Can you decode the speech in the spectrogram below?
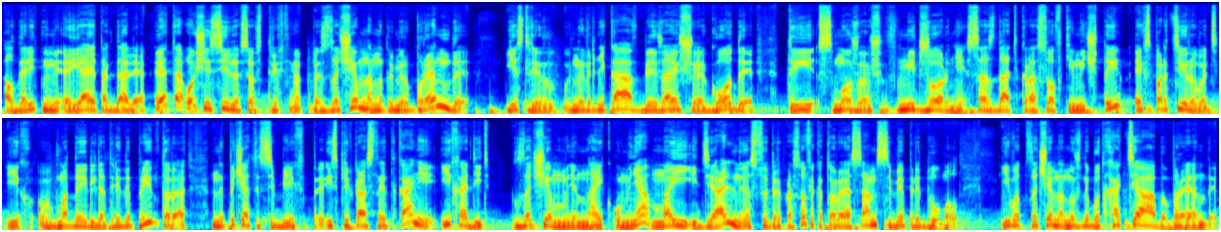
алгоритмами AI и так далее. Это очень сильно все встряхнет. То есть зачем нам, например, бренды, если наверняка в ближайшие годы ты сможешь в Midjourney создать кроссовки мечты, экспортировать их в модель для 3D принтера, напечатать себе их из прекрасной ткани и ходить. Зачем мне Nike? У меня мои идеальные супер кроссовки, которые я сам себе придумал. И вот зачем нам нужны будут хотя бы бренды?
